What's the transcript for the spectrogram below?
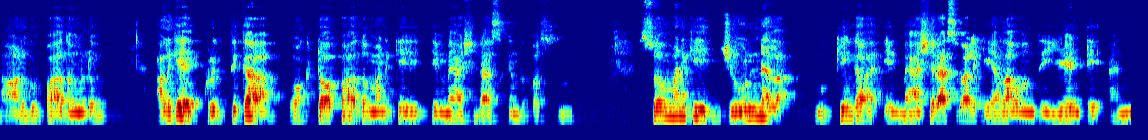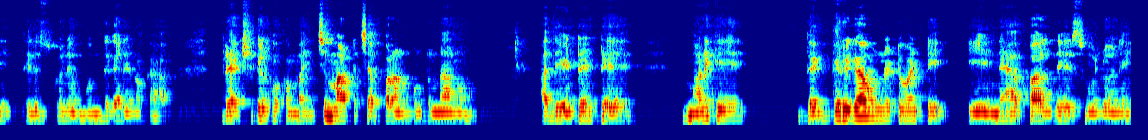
నాలుగు పాదములు, అలాగే కృత్తిక ఒకటో పాదం మనకి ఈ మేషరాశి కిందకొస్తుంది. సో, మనకి జూన్ నెల ముఖ్యంగా ఈ మేషరాశి వాళ్ళకి ఎలా ఉంది? ఏంటి? అన్నీ తెలుసుకునే ముందుగా నేను ఒక ప్రేక్షకులకు ఒక మంచి మాట చెప్పాలనుకుంటున్నాను. అదేంటంటే, మనకి దగ్గరగా ఉన్నటువంటి ఈ నేపాల్ దేశంలోని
